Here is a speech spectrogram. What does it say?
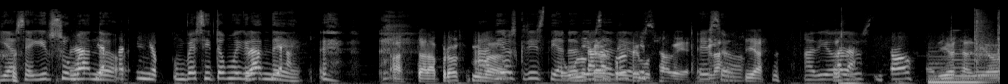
y a seguir sumando. Gracias, cariño. Un besito muy Gracias. grande. Hasta la próxima. Adiós, Cristian. Adiós, que adiós. volvemos a ver. Eso. Gracias. Adiós. Adiós, adiós.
